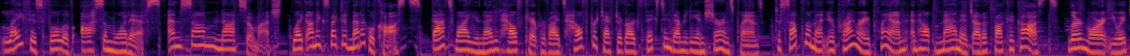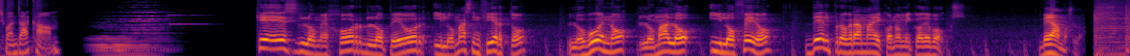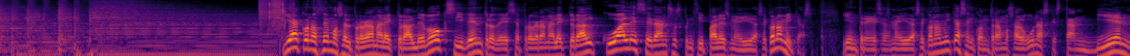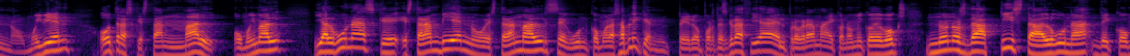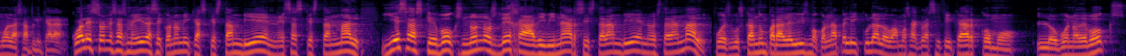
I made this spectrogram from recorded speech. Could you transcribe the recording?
Life is full of awesome what ifs, and some not so much, like unexpected medical costs. That's why United Healthcare provides Health Protector Guard fixed indemnity insurance plans to supplement your primary plan and help manage out of pocket costs. Learn more at uh1.com. ¿Qué es lo mejor, lo peor y lo más incierto, lo bueno, lo malo y lo feo del programa económico de Vox? Veámoslo. Ya conocemos el programa electoral de Vox y dentro de ese programa electoral cuáles serán sus principales medidas económicas. Y entre esas medidas económicas encontramos algunas que están bien o muy bien, otras que están mal o muy mal, y algunas que estarán bien o estarán mal según cómo las apliquen, pero por desgracia el programa económico de Vox no nos da pista alguna de cómo las aplicarán. ¿Cuáles son esas medidas económicas que están bien, esas que están mal y esas que Vox no nos deja adivinar si estarán bien o estarán mal? Pues buscando un paralelismo con la película lo vamos a clasificar como lo bueno de Vox,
